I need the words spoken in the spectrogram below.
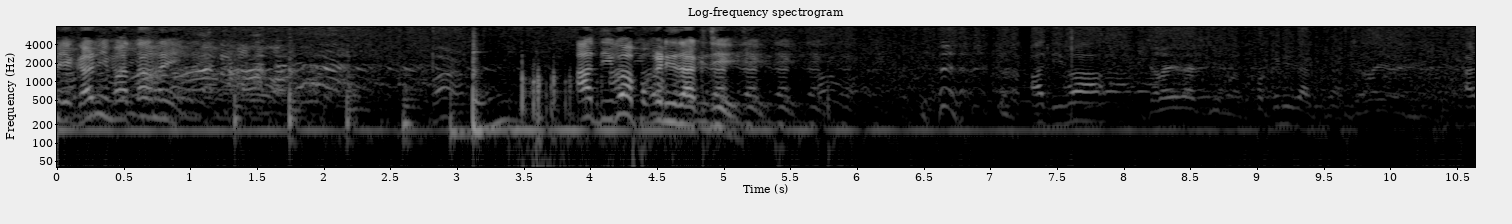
મેઘાની માતા નહીં. આ દીવા પકડી રાખજે. આ દીવા પકડી રાખજે. આ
